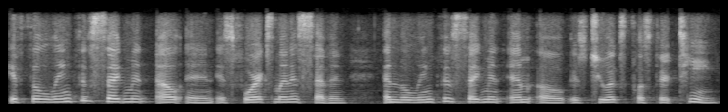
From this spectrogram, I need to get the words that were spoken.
if the length of segment LN is 4x minus 7 and the length of segment MO is 2x plus 13,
